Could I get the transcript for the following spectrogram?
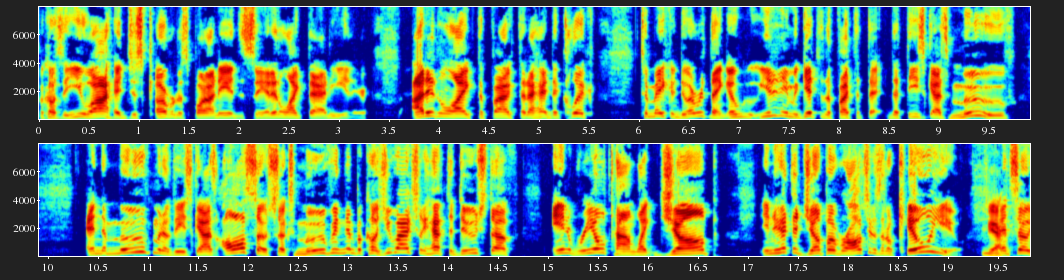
because the UI had just covered a spot I needed to see. I didn't like that either. I didn't like the fact that I had to click to make them do everything. And you didn't even get to the fact that, that that these guys move, and the movement of these guys also sucks. Moving them because you actually have to do stuff in real time, like jump, and you have to jump over obstacles that'll kill you. yeah And so,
